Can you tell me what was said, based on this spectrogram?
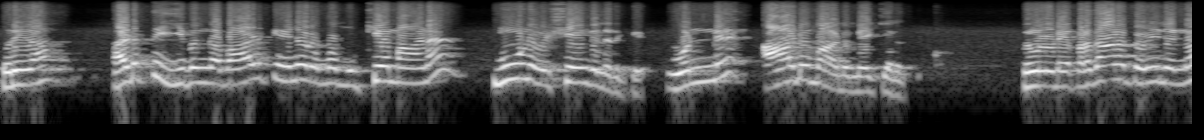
புரியுதா? அடுத்து இவங்க வாழ்க்கையில ரொம்ப முக்கியமான மூணு விஷயங்கள் இருக்கு. ஒண்ணு ஆடு மாடு மேய்க்கிறது. இவங்களுடைய பிரதான தொழில் என்ன?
